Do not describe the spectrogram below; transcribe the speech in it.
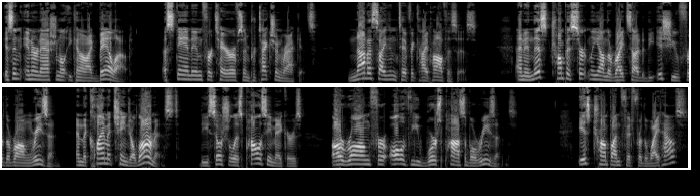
is an international economic bailout, a stand in for tariffs and protection rackets, not a scientific hypothesis. And in this, Trump is certainly on the right side of the issue for the wrong reason. And the climate change alarmist, the socialist policymakers, are wrong for all of the worst possible reasons. Is Trump unfit for the White House?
